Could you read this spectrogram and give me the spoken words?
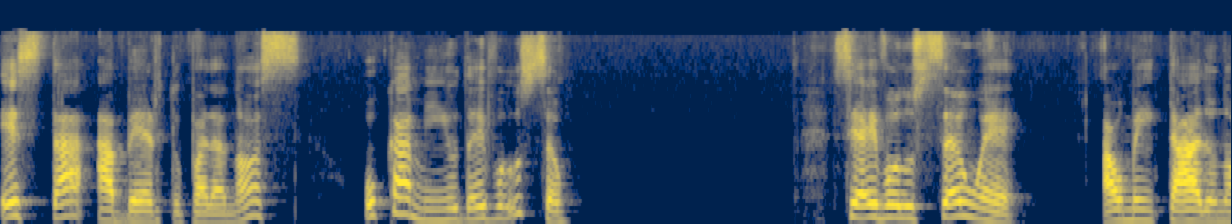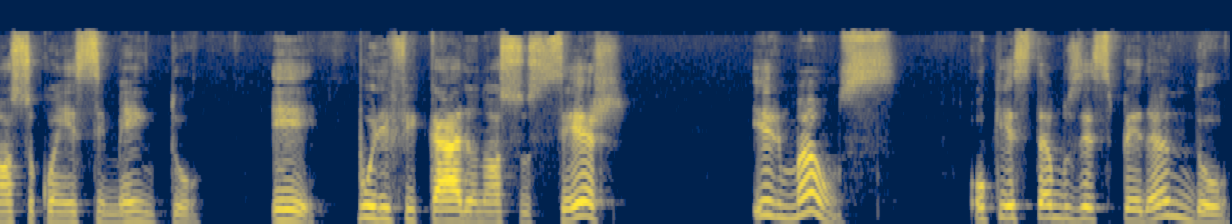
está aberto para nós o caminho da evolução. Se a evolução é aumentar o nosso conhecimento e purificar o nosso ser, irmãos, o que estamos esperando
